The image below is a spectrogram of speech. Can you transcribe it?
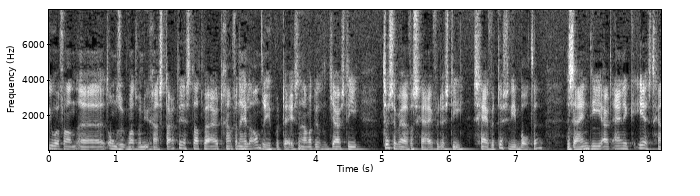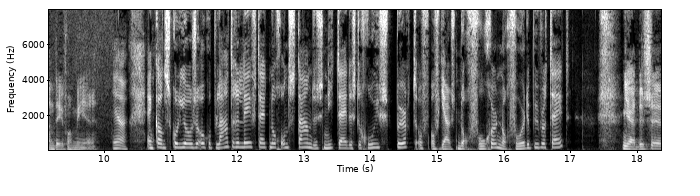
nieuwe van uh, het onderzoek wat we nu gaan starten, is dat we uitgaan van een hele andere hypothese. Namelijk dat het juist die tussenwervelschijven, dus die schijven tussen die botten, zijn die uiteindelijk eerst gaan deformeren. Ja, en kan scoliose ook op latere leeftijd nog ontstaan? Dus niet tijdens de groeispurt, of, of juist nog vroeger, nog voor de puberteit? Ja, dus uh,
